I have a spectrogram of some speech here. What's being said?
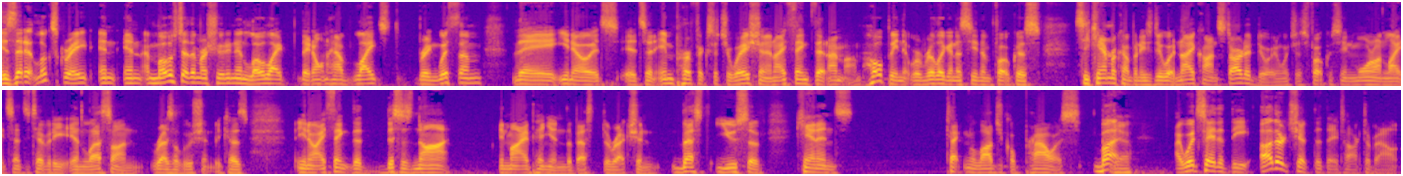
is that it looks great and, and most of them are shooting in low light. They don't have lights to bring with them. They you know it's it's an imperfect situation and i think that i'm, I'm hoping that we're really going to see them focus see camera companies do what nikon started doing which is focusing more on light sensitivity and less on resolution because you know i think that this is not in my opinion the best direction best use of canon's technological prowess. But Yeah. i would say that the other chip that they talked about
